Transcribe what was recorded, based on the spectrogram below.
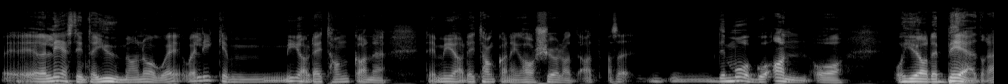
Jeg har lest intervju med han òg, og, og jeg liker mye av de tankene Det er mye av de tankene jeg har sjøl, at, at altså, det må gå an å å gjøre det bedre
